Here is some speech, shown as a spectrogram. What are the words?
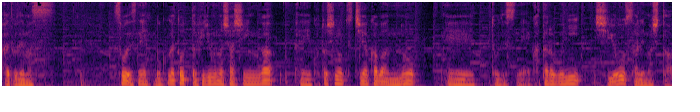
ありがとうございます。そうですね。僕が撮ったフィルムの写真が、えー、今年の土屋カバンのえー、っとですねカタログに使用されました。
